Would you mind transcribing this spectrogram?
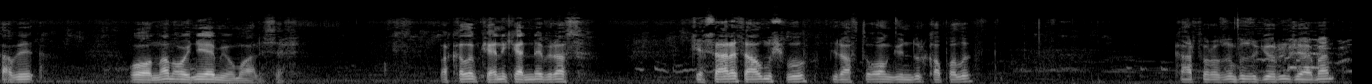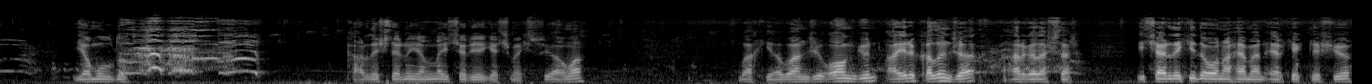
tabi o ondan oynayamıyor maalesef. Bakalım kendi kendine biraz cesaret almış bu. Bir hafta on gündür kapalı. Kartorozumuzu görünce hemen yamuldu. Kardeşlerinin yanına içeriye geçmek istiyor ama bak yabancı 10 gün ayrı kalınca arkadaşlar içerideki de ona hemen erkekleşiyor.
